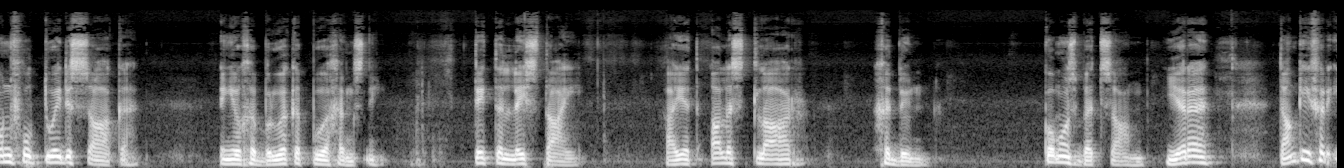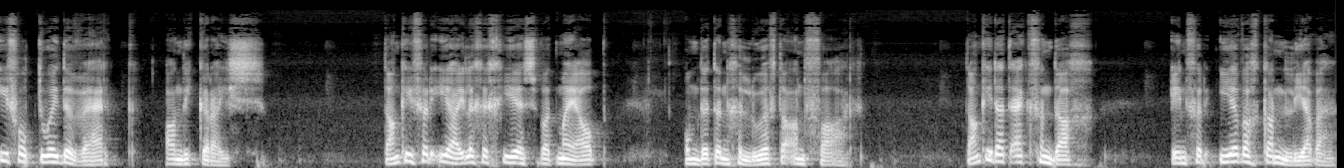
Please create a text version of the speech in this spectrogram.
onvoltooide sake en jou gebroke pogings nie. Tetelestai. Hy het alles klaar gedoen. Kom ons bid saam. Here, dankie vir u voltooide werk aan die kruis. Dankie vir u Heilige Gees wat my help om dit in geloof te aanvaar. Dankie dat ek vandag en vir ewig kan lewe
